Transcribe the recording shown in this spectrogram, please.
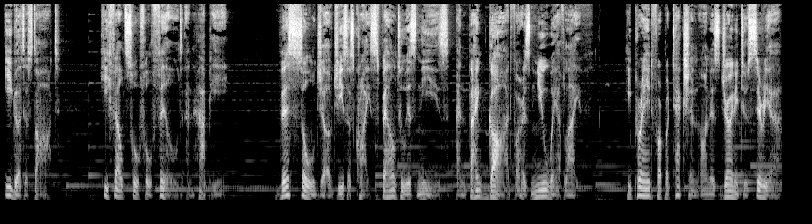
eager to start. He felt so fulfilled and happy. This soldier of Jesus Christ fell to his knees and thanked God for his new way of life. He prayed for protection on his journey to Syria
